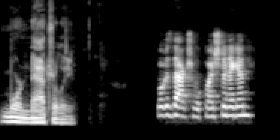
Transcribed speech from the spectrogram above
more naturally. What was the actual question again?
